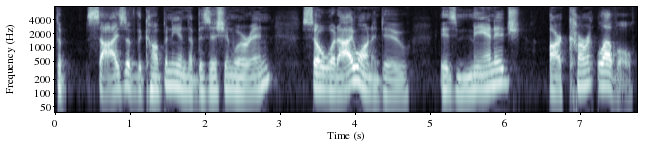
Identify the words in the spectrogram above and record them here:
the size of the company and the position we're in. So what I want to do is manage our current level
